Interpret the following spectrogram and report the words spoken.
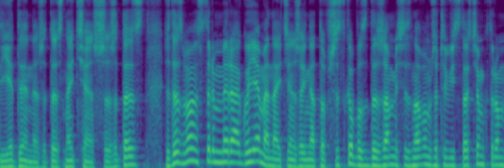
jedyne, że to jest najcięższe, że to jest, że to jest moment, w którym my reagujemy najciężej na to wszystko, bo zderzamy się z nową rzeczywistością, którą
